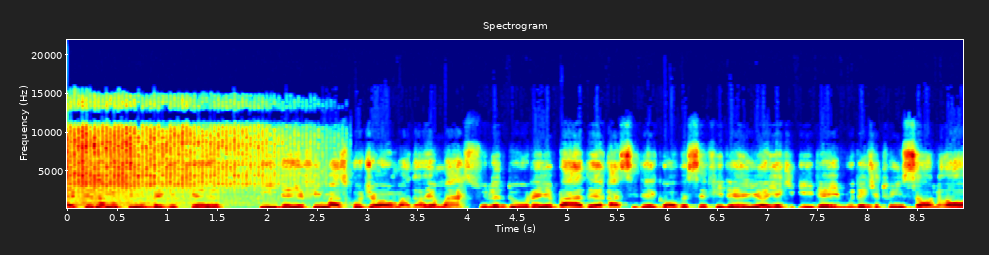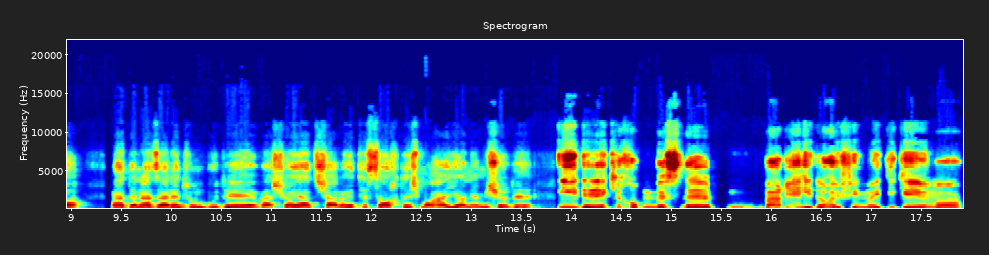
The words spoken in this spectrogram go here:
ابتدا می‌تونید بگید که ایده فیلم از کجا اومد؟ آیا محصول دوره بعد قصیده گاو سفیده؟ یا یک ایده ای بوده که تو این سالها مد نظرتون بوده و شاید شرایط ساختش مهیا نمی شده ایده که خب مثل بقیه ایده های فیلم های دیگه ما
